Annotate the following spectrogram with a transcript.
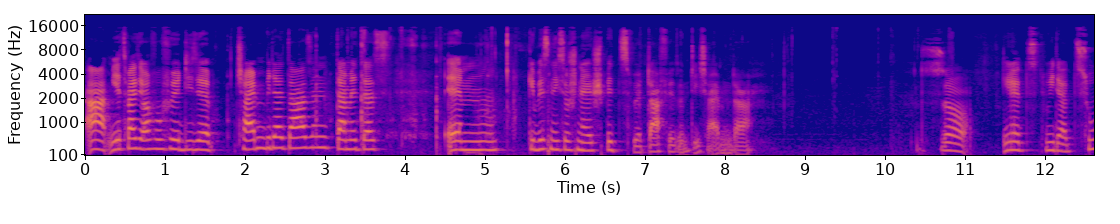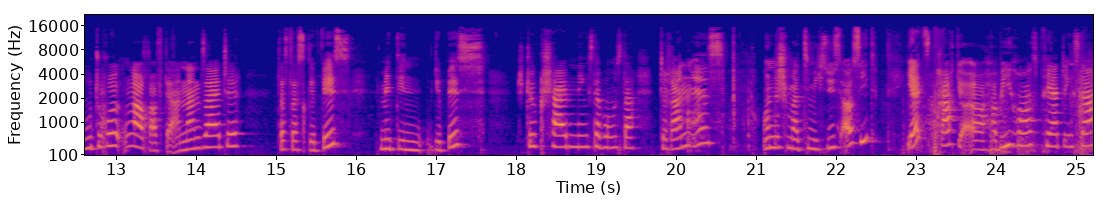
ah, jetzt weiß ich auch, wofür diese Scheiben wieder da sind, damit das ähm, Gebiss nicht so schnell spitz wird. Dafür sind die Scheiben da. So, jetzt wieder zudrücken, auch auf der anderen Seite, dass das Gebiss mit den Gebissstückscheiben links der da dran ist und es schon mal ziemlich süß aussieht. Jetzt braucht ihr euer Hobbyhorse-Pferdings da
